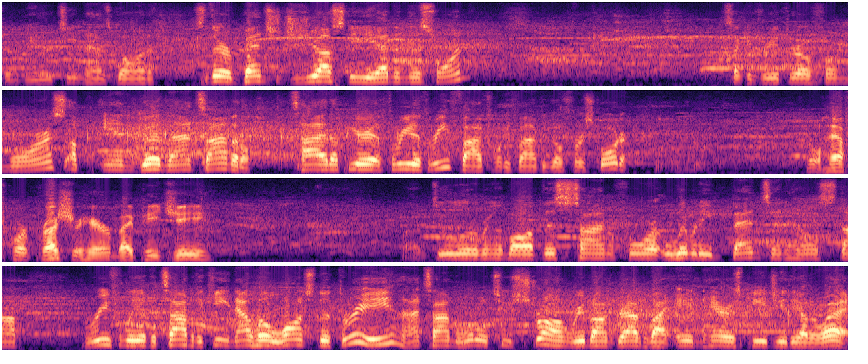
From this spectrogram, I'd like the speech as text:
So neither team has gone to their bench just yet in this one. Second free throw from Morris. Up and good that time. It'll tie it up here at 3 to 3. 5.25 to go first quarter. Little half court pressure here by PG. Doolittle to bring the ball up this time for Liberty Benton. He'll stop briefly at the top of the key. Now he'll launch the three. That time a little too strong. Rebound grabbed by Aiden Harris. PG the other way.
